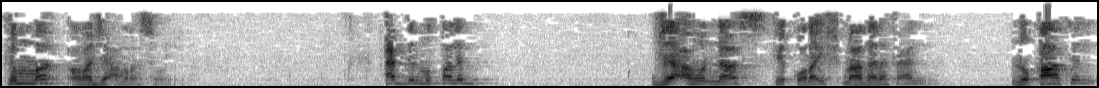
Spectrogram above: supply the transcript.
ثم رجع الرسول. عبد المطلب جاءه الناس في قريش ماذا نفعل؟ نقاتل.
